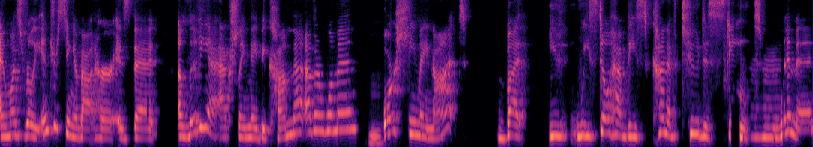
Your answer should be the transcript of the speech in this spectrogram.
And what's really interesting about her is that Olivia actually may become that other woman, mm. or she may not. But you we still have these kind of two distinct mm-hmm. women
